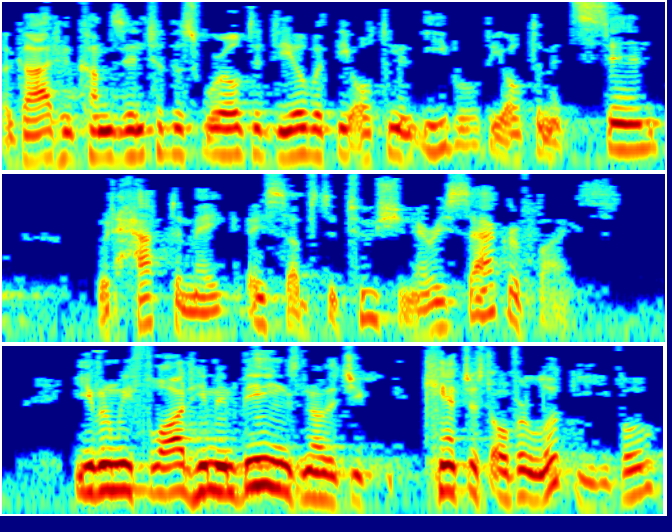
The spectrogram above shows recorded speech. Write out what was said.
a God who comes into this world to deal with the ultimate evil, the ultimate sin, would have to make a substitutionary sacrifice. Even we flawed human beings know that you can't just overlook evil.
